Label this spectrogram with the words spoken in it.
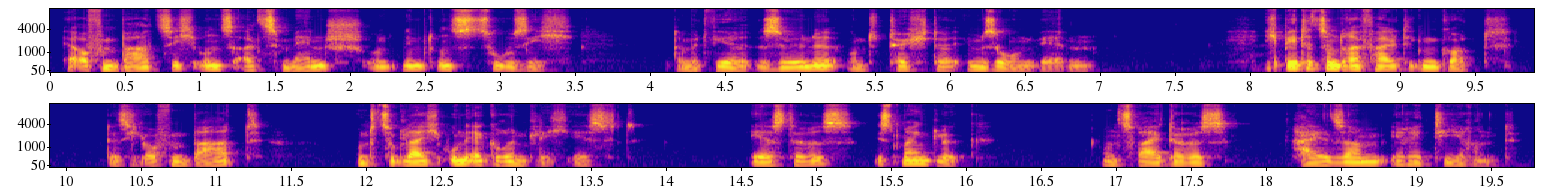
Er offenbart sich uns als Mensch und nimmt uns zu sich, damit wir Söhne und Töchter im Sohn werden. Ich bete zum dreifaltigen Gott, der sich offenbart und zugleich unergründlich ist. Ersteres ist mein Glück und zweiteres heilsam irritierend.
